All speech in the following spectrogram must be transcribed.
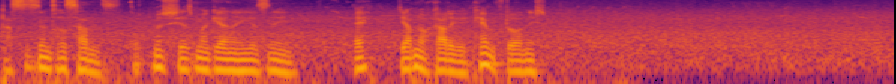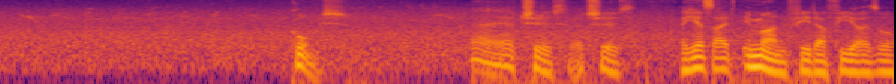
Das ist interessant. Das möchte ich jetzt mal gerne hier sehen. Hä? Die haben doch gerade gekämpft, oder nicht? Komisch. Ja, er chillt, er chillt. Hier ist halt immer ein Federvieh, also...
